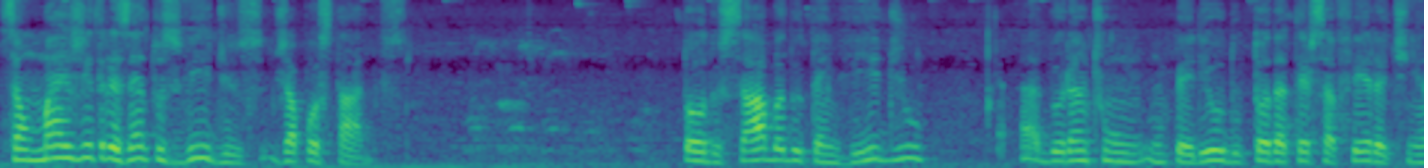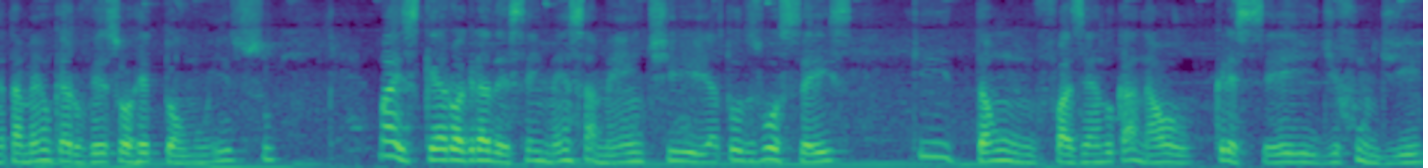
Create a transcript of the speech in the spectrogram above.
São mais de 300 vídeos já postados. Todo sábado tem vídeo, ah, durante um, um período, toda terça-feira tinha também, eu quero ver se eu retomo isso. Mas quero agradecer imensamente a todos vocês que estão fazendo o canal crescer e difundir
